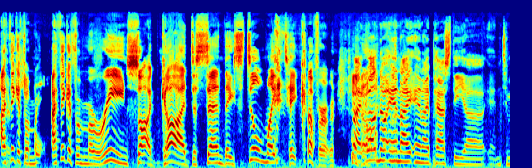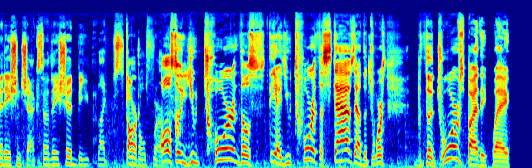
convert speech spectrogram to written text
I think if a people. I think if a marine saw a god descend, they still might take cover. Right. know? Well, no, and I and I passed the uh, intimidation check, so they should be like startled for. Also, you tore those. Yeah, you tore the stabs out of the dwarves. The dwarves, by the way,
